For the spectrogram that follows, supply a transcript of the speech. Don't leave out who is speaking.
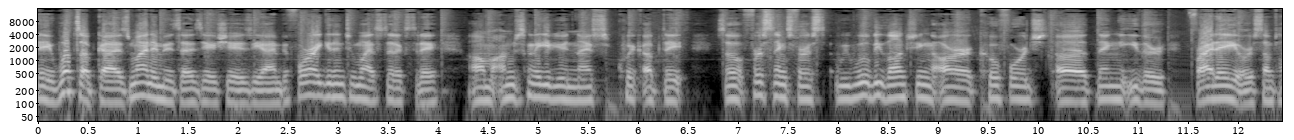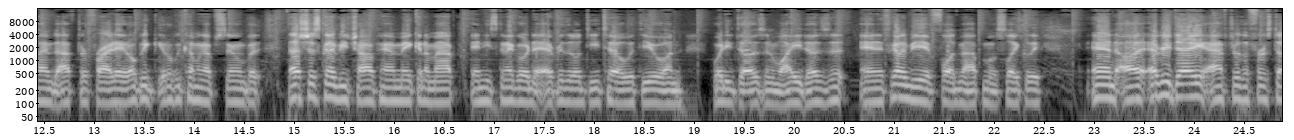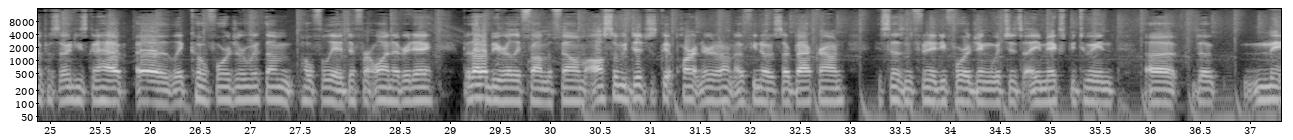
Speaker 1: Hey, what's up guys? My name is Isaiah Shazi, and before I get into my aesthetics today, um, I'm just going to give you a nice quick update. So, first things first, we will be launching our CoForge uh, thing either Friday or sometimes after Friday. It'll be it'll be coming up soon, but that's just going to be Chobham making a map, and he's going to go into every little detail with you on what he does and why he does it, and it's going to be a flood map most likely. And uh, every day after the first episode, he's gonna have a uh, like co-forger with him, hopefully a different one every day. But that'll be really fun to film. Also, we did just get partnered. I don't know if you noticed our background. It says Infinity Forging, which is a mix between uh, the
